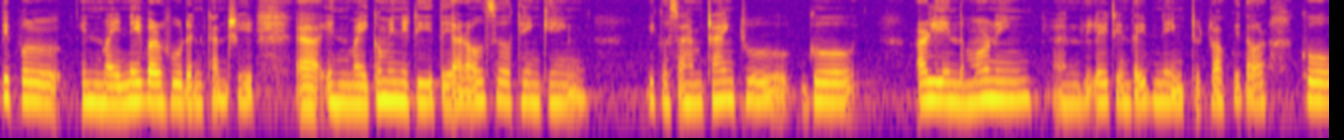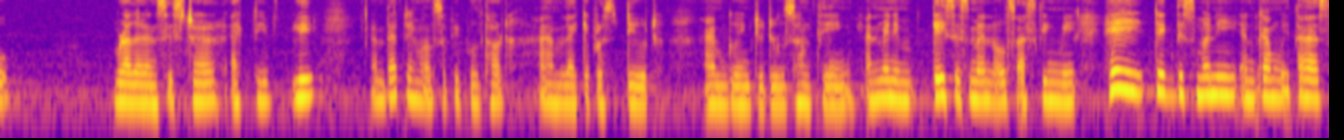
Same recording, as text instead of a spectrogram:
people in my neighborhood and country, uh, in my community, they are also thinking, because I am trying to go early in the morning and late in the evening to talk with our co brother and sister actively. And that time also people thought I am like a prostitute. I'm going to do something. And many cases men also asking me, hey, take this money and come with us.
